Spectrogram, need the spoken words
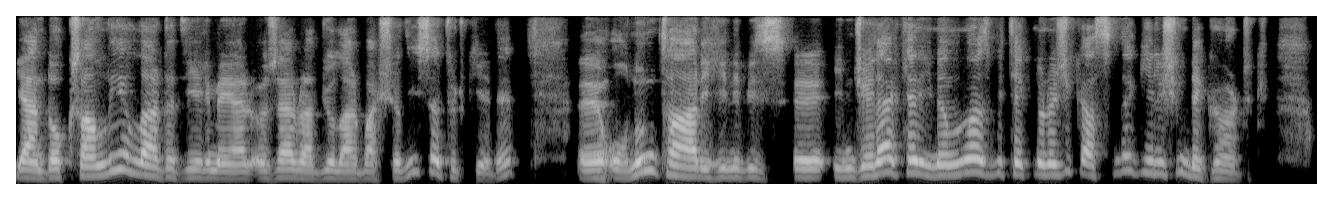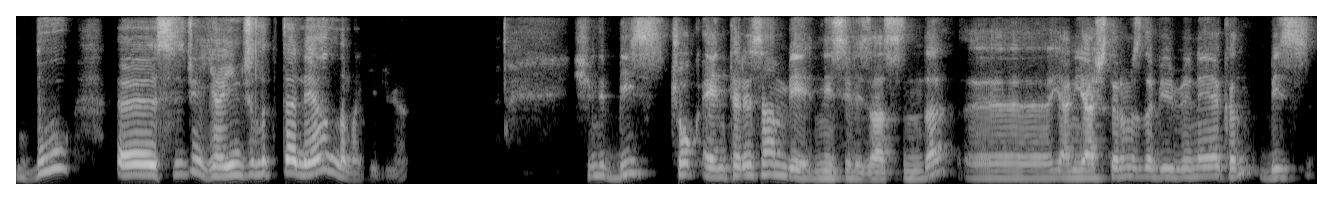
Yani 90'lı yıllarda diyelim eğer özel radyolar başladıysa Türkiye'de e, evet. onun tarihini biz e, incelerken inanılmaz bir teknolojik aslında gelişim de gördük. Bu e, sizce yayıncılıkta ne anlama geliyor? Şimdi biz çok enteresan bir nesiliz aslında. Ee, yani yaşlarımız da birbirine yakın. Biz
